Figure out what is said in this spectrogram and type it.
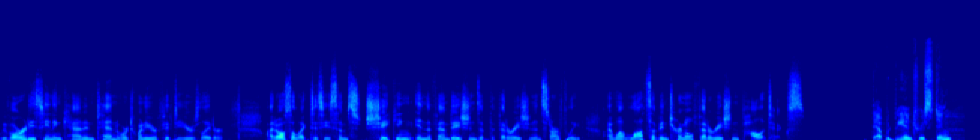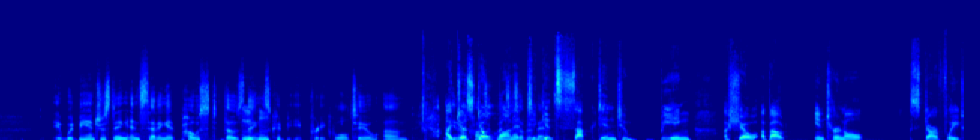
we've already seen in canon 10 or 20 or 50 years later. I'd also like to see some shaking in the foundations of the Federation and Starfleet. I want lots of internal Federation politics. That would be interesting. It would be interesting, and setting it post those things could be pretty cool too. Um, Mm-hmm. I know, just don't want it to get sucked into being a show about internal Starfleet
